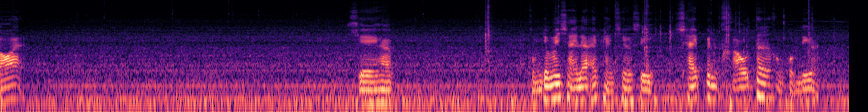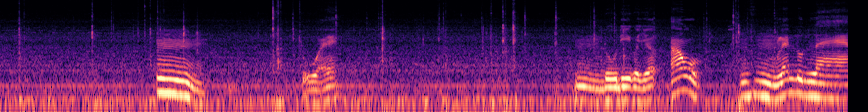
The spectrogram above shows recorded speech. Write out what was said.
ร้อยโอเคครับ ผมจะไม่ใช้แล้วไอ้แผนเชลซี ใช้เป็นเคาน์เตอร์ของผมดีกว่า อืมสวย อืม ดูดีกว่าเยอะ เอ้า อือหือเล่นรุนแรง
